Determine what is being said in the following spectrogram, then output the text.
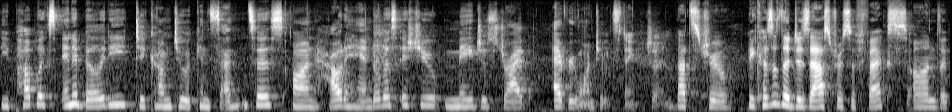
the public's inability to come to a consensus on how to handle this issue may just drive everyone to extinction. That's true. Because of the disastrous effects on the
